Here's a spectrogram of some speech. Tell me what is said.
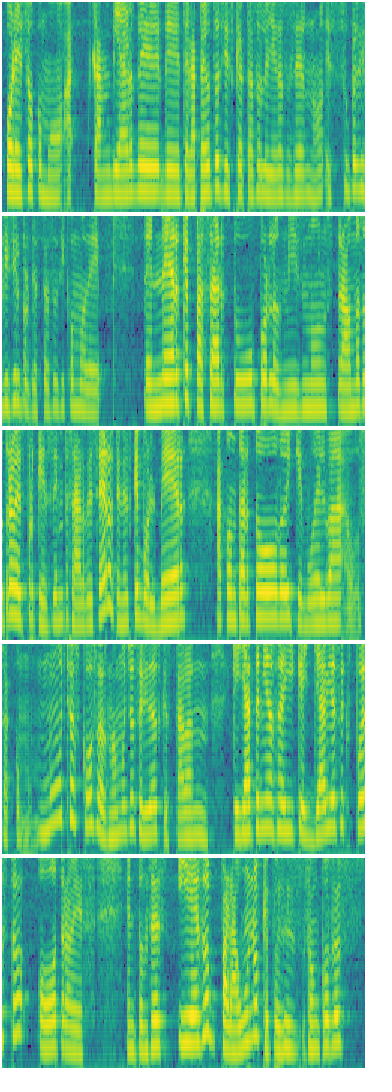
por eso como cambiar de, de terapeuta si es que acaso lo llegas a hacer, ¿no? Es súper difícil porque estás así como de tener que pasar tú por los mismos traumas otra vez porque es empezar de cero, tienes que volver a contar todo y que vuelva, o sea, como muchas cosas, ¿no? Muchas heridas que estaban, que ya tenías ahí, que ya habías expuesto otra vez. Entonces, y eso para uno que pues son cosas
